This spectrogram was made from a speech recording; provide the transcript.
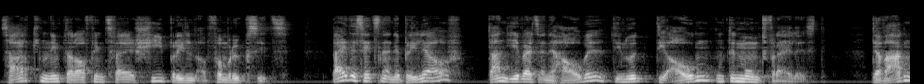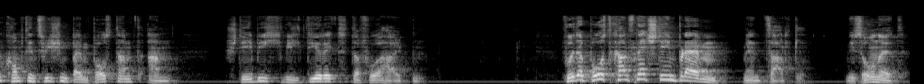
Zartl nimmt daraufhin zwei Skibrillen vom Rücksitz. Beide setzen eine Brille auf, dann jeweils eine Haube, die nur die Augen und den Mund freilässt. Der Wagen kommt inzwischen beim Postamt an. Stäbig will direkt davor halten. Vor der Post kann's nicht stehen bleiben, meint Zartl. Wieso nicht?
